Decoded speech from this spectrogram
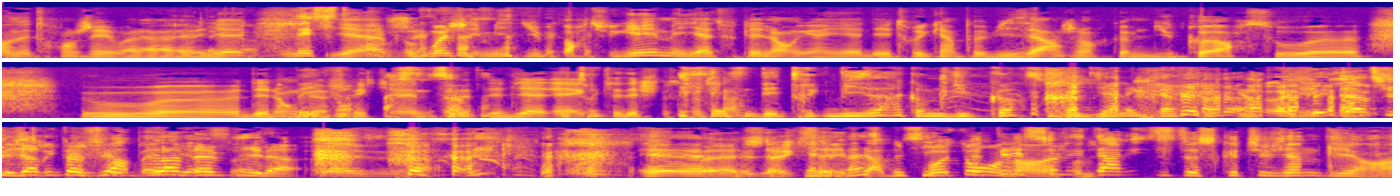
En étranger, voilà. Ouais, Il y a- il y a- moi j'ai mis du portugais, mais il y a toutes les langues. hein. Il y a des trucs un peu bizarres, genre comme du corse ou euh, ou euh, des langues ils vont- ah, africaines, euh, des dialectes, trucs- et des choses comme ça. des trucs bizarres comme du corse ou des dialectes africains. Ouais, fais Là, tu viens de te faire plein d'amis, là. Ouais. Euh, Voilà, je savais que ça allait faire du breton. Je te non, désolidarise de ce que tu viens de dire. Hein.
